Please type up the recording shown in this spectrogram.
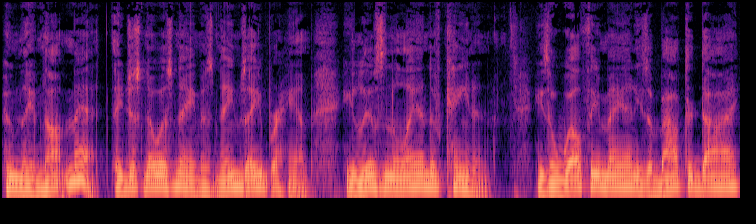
whom they've not met. They just know his name. His name's Abraham. He lives in the land of Canaan. He's a wealthy man. He's about to die.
